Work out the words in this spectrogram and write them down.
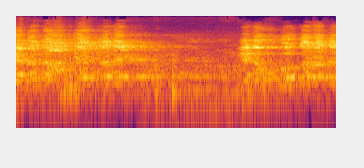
यांना दान द्यायचं नाही यांना उभं करायचं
